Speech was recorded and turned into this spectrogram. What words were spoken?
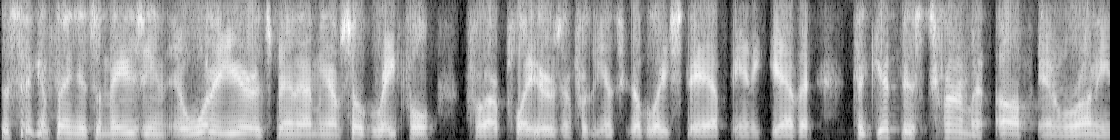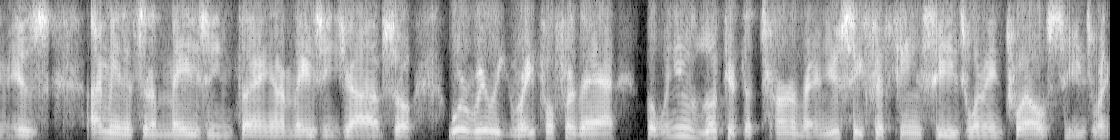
The second thing, it's amazing what a year it's been. I mean, I'm so grateful for our players and for the NCAA staff, Danny Gavitt, to get this tournament up and running is. I mean, it's an amazing thing, an amazing job. So we're really grateful for that. But when you look at the tournament and you see 15 seeds winning, 12 seeds winning,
